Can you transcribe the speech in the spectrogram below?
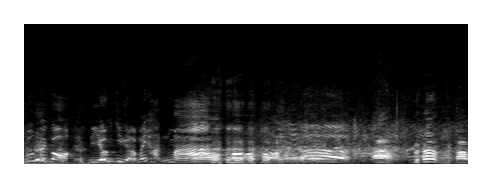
เพิ่งไปบอก เดี๋ยวเหยื่อไม่หันมา เออ อะเริ่มครับ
